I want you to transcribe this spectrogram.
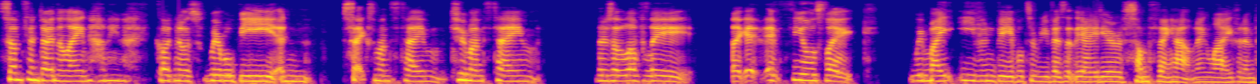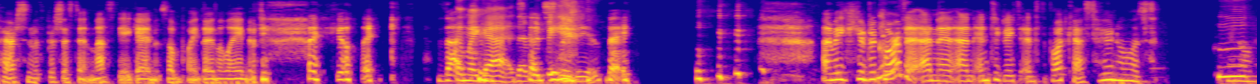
something down the line. I mean, God knows where we'll be in six months' time, two months' time. There's a lovely like it, it feels like we might even be able to revisit the idea of something happening live and in person with persistent nasty again at some point down the line. If you, I feel like that Oh my god, that would be thing. and we could record it and and integrate it into the podcast. Who knows? who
